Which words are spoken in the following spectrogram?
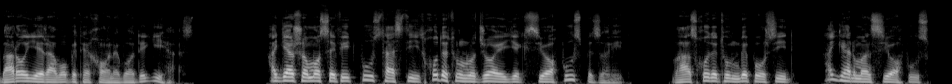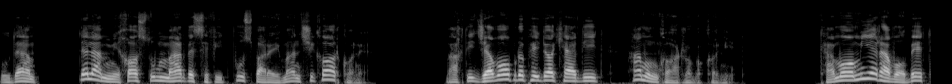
برای روابط خانوادگی هست اگر شما سفید پوست هستید خودتون رو جای یک سیاه پوست بذارید و از خودتون بپرسید اگر من سیاه پوست بودم دلم می‌خواست اون مرد سفید پوست برای من چیکار کنه وقتی جواب رو پیدا کردید همون کار رو بکنید تمامی روابط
